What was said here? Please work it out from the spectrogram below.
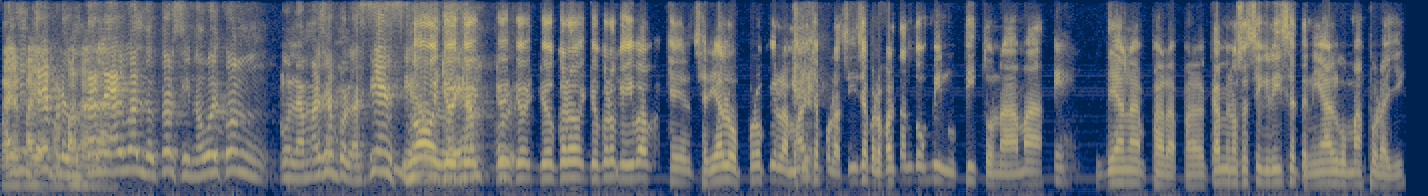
¿Alguien quiere preguntarle algo al doctor? Si no voy con, la marcha por la ciencia. No, yo, yo, yo, creo, yo creo que iba, que sería lo propio la marcha por la ciencia, pero faltan dos minutitos nada más. Diana, para, para el cambio, no sé si Grise tenía algo más por allí.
